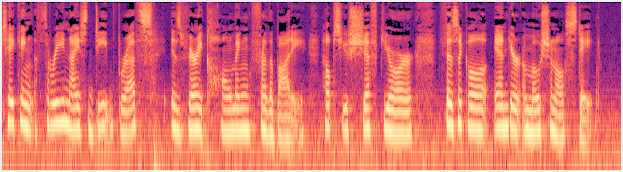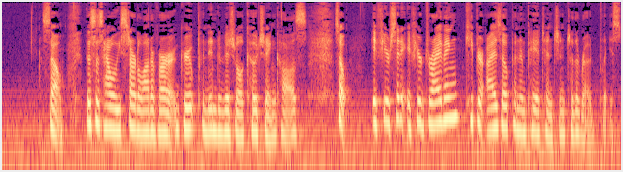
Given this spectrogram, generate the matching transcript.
taking three nice deep breaths is very calming for the body, helps you shift your physical and your emotional state. So, this is how we start a lot of our group and individual coaching calls. So, if you're sitting if you're driving, keep your eyes open and pay attention to the road, please.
